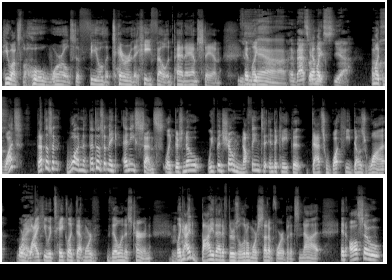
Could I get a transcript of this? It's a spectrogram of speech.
He wants the whole world to feel the terror that he felt in Penamstan. And like yeah, and that's what And, like, makes yeah. I'm like, what? That doesn't one. That doesn't make any sense. Like, there's no. We've been shown nothing to indicate that that's what he does want, or Right. why he would take like that more villainous turn. Like, Mhm. I'd buy that if there's a little more setup for it, but it's not. And also,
